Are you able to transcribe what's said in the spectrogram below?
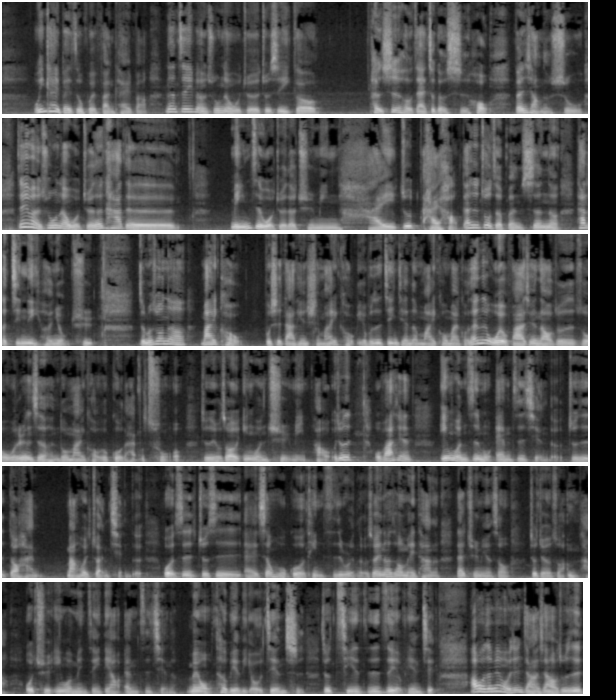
我应该一辈子都不会翻开吧。那这一本书呢，我觉得就是一个很适合在这个时候分享的书。这一本书呢，我觉得它的。名字我觉得取名还就还好，但是作者本身呢，他的经历很有趣。怎么说呢？Michael 不是大天使 Michael，也不是金钱的 Michael Michael，但是我有发现到，就是说我认识了很多 Michael 都过得还不错。就是有时候英文取名好，我就是我发现英文字母 M 之前的就是都还蛮会赚钱的。或者是就是诶、生活过得挺滋润的，所以那时候 Meta 呢在取名的时候就觉得说，嗯，好，我取英文名字一定要 M 之前的，没有特别理由坚持，就其实只是自己的偏见。好，我这边我先讲一下，就是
